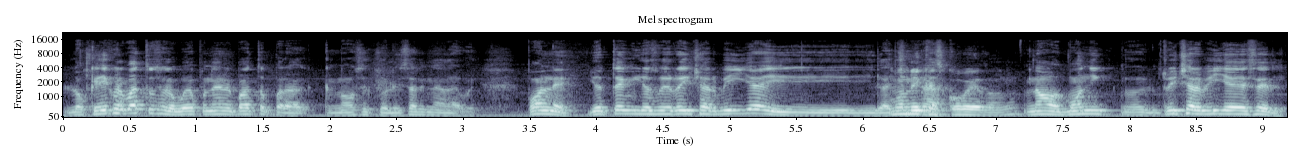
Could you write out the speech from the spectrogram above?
lo que dijo el vato se lo voy a poner al vato para no sexualizar ni nada, güey. Ponle, yo tengo, yo soy Richard Villa y, la Mónica. Escobedo, ¿no? No, Moni, Richard Villa es él.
